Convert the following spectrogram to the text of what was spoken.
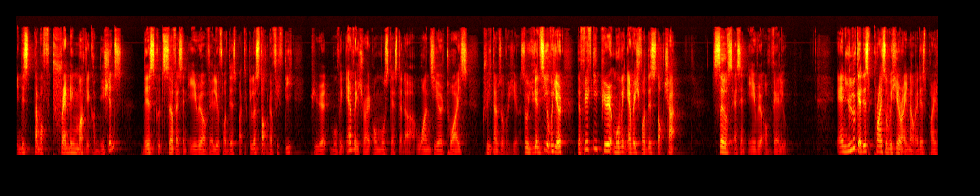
in this type of trending market conditions, this could serve as an area of value for this particular stock, the 50 period moving average, right? Almost tested uh, once here, twice, three times over here. So you can see over here, the 50 period moving average for this stock chart serves as an area of value. And you look at this price over here right now, at this price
